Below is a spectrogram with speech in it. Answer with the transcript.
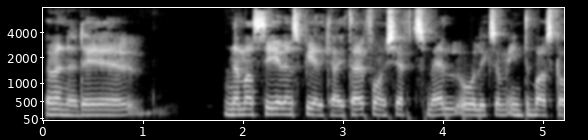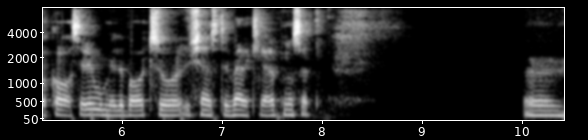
Jag vet inte, det När man ser en spelkaraktär få en käftsmäll och liksom inte bara skaka av sig det omedelbart så känns det verkligare på något sätt. Uh,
